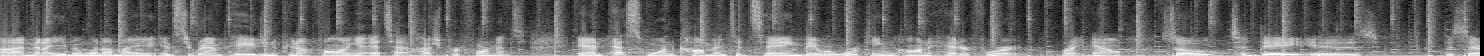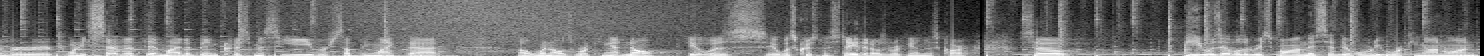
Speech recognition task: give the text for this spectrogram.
Uh, and then I even went on my Instagram page, and if you're not following it, it's at Hush Performance. And S1 commented saying they were working on a header for it right now. So today is December 27th. It might have been Christmas Eve or something like that uh, when I was working on. No, it was it was Christmas Day that I was working on this car. So he was able to respond. They said they're already working on one.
